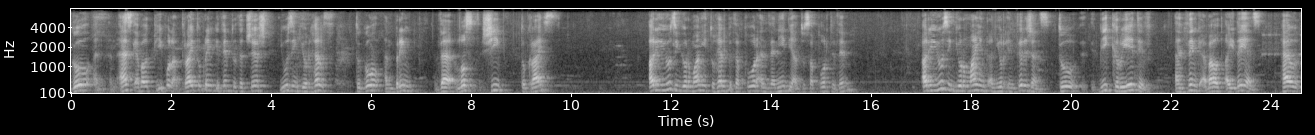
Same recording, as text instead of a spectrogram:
go and, and ask about people and try to bring them to the church using your health to go and bring the lost sheep to Christ? Are you using your money to help the poor and the needy and to support them? Are you using your mind and your intelligence to be creative and think about ideas how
